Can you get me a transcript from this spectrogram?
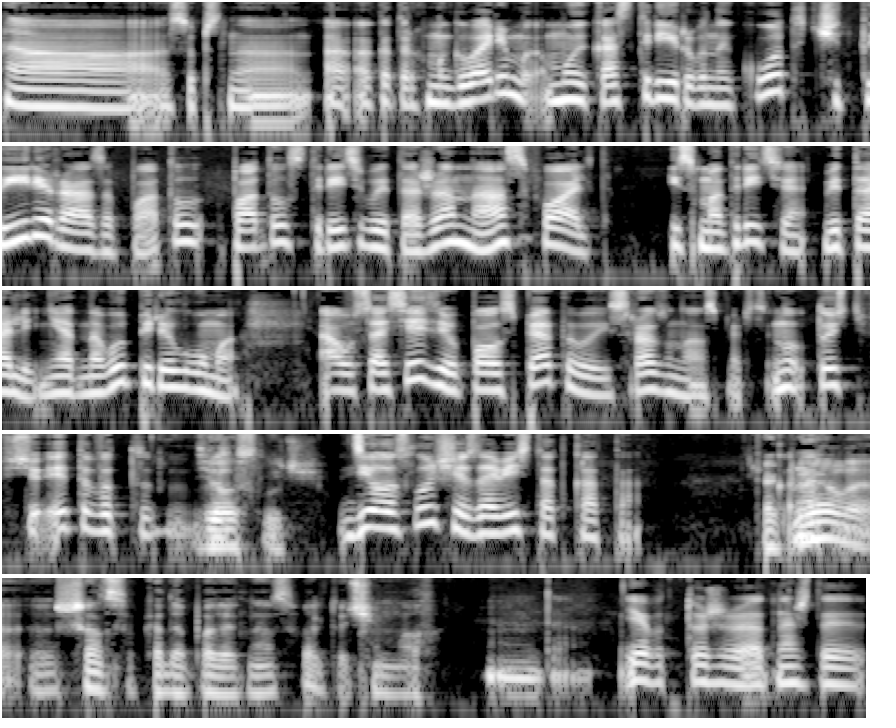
а, собственно, о которых мы говорим, мой кастрированный кот четыре раза падал, падал с третьего этажа на асфальт. И смотрите, Виталий, ни одного перелома. А у соседей упал с пятого и сразу насмерть. Ну, то есть все это вот... Дело случая. Дело случая зависит от кота. Как ну, правило, шансов, когда падает на асфальт, очень мало. Да. Я вот тоже однажды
